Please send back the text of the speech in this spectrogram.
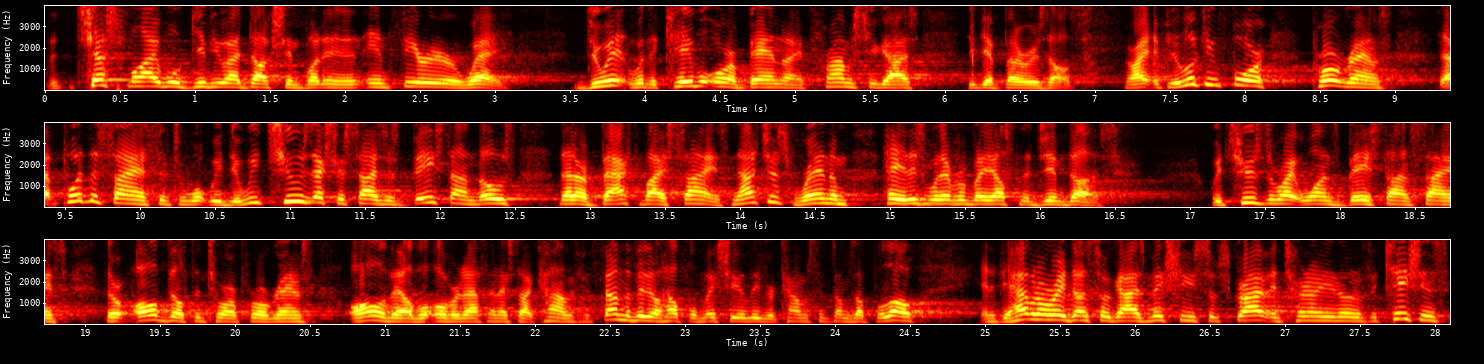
The chest fly will give you adduction, but in an inferior way. Do it with a cable or a band, and I promise you guys, you get better results. Right? If you're looking for programs that put the science into what we do, we choose exercises based on those that are backed by science, not just random, hey, this is what everybody else in the gym does. We choose the right ones based on science. They're all built into our programs, all available over at athleanx.com. If you found the video helpful, make sure you leave your comments and thumbs up below. And if you haven't already done so, guys, make sure you subscribe and turn on your notifications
